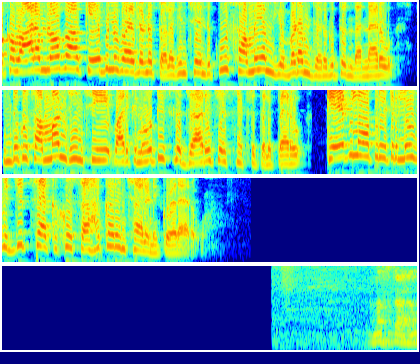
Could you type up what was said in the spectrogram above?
ఒక వారంలోగా కేబుల్ వైర్లను తొలగించేందుకు సమయం ఇవ్వడం జరుగుతుందన్నారు. ఇందుకు సంబంధించి వారికి నోటీసులు జారీ చేసినట్లు తెలిపారు. కేబుల్ ఆపరేటర్లు విద్యుత్ శాఖకు సహకరించాలని కోరారు. నమస్కారం.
